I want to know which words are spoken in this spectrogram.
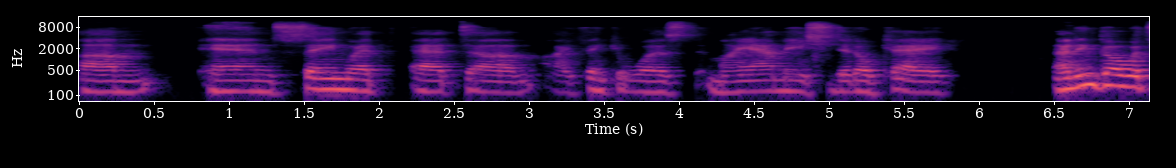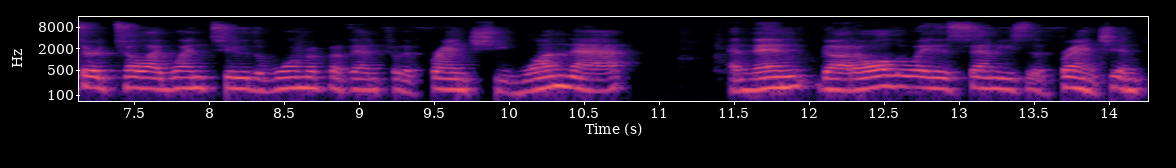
um, and same with at um, I think it was Miami. She did okay. I didn't go with her till I went to the warm up event for the French. She won that, and then got all the way to the semis of the French. And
